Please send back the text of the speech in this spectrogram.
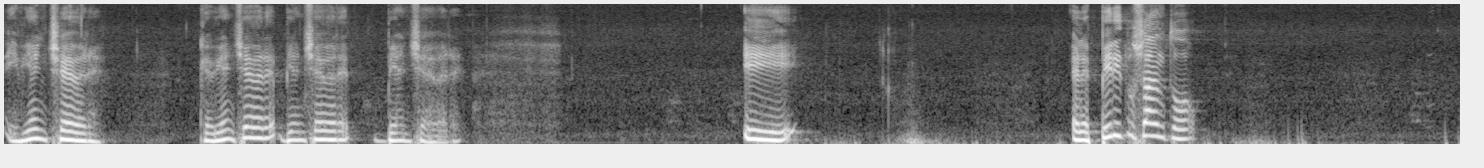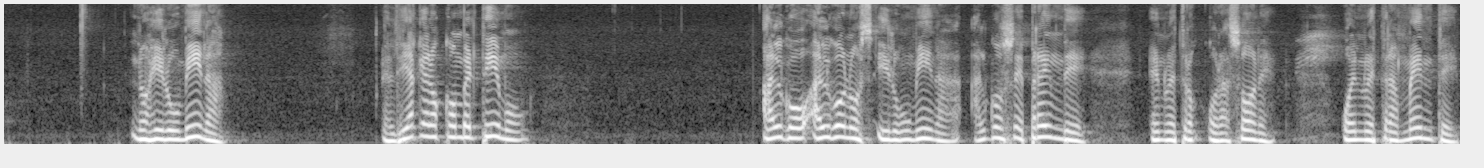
y bien chévere, que bien chévere, bien chévere, bien chévere. Y el Espíritu Santo nos ilumina. El día que nos convertimos, algo, algo nos ilumina, algo se prende en nuestros corazones o en nuestras mentes.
